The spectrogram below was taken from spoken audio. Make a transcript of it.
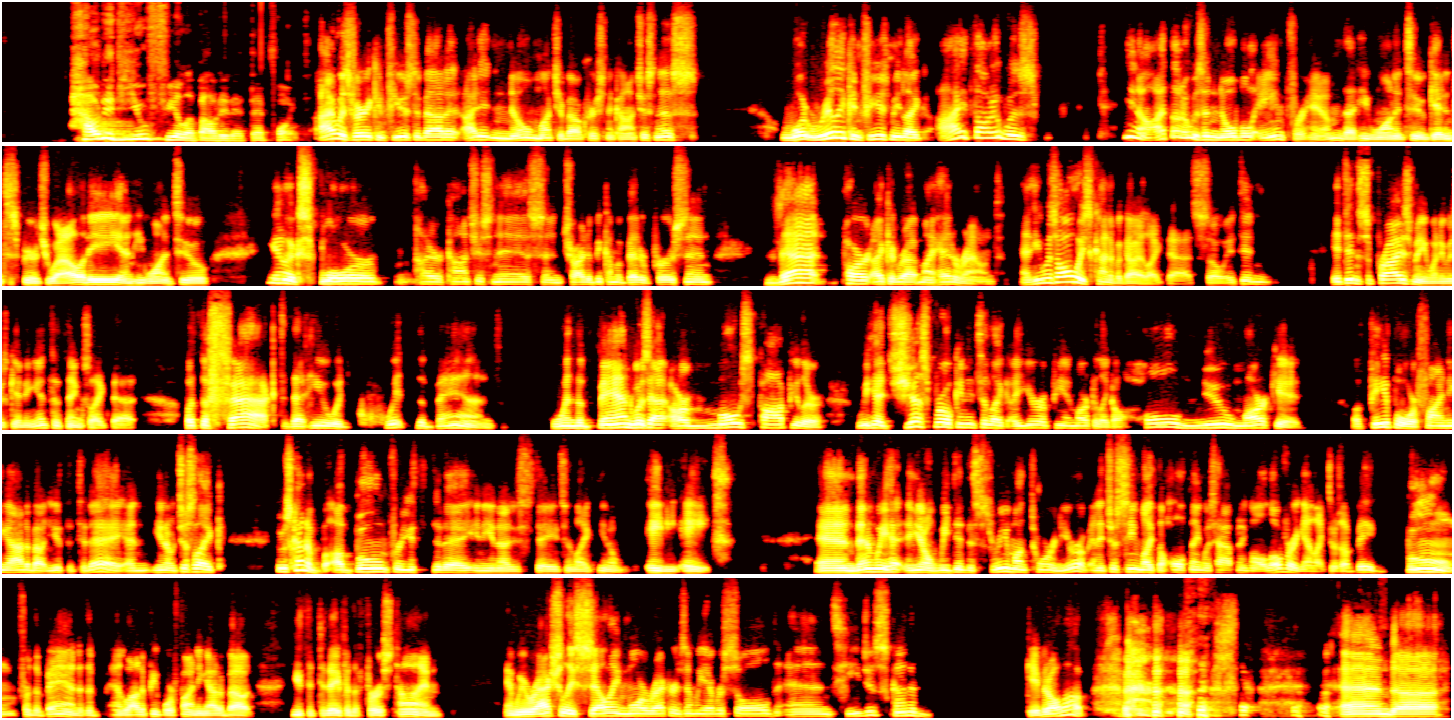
How did you feel about it at that point? I was very confused about it. I didn't know much about Krishna consciousness. What really confused me, like, I thought it was you know, I thought it was a noble aim for him that he wanted to get into spirituality and he wanted to, you know, explore higher consciousness and try to become a better person. That part I could wrap my head around. And he was always kind of a guy like that. So it didn't it didn't surprise me when he was getting into things like that. But the fact that he would quit the band when the band was at our most popular we had just broken into like a European market, like a whole new market of people were finding out about youth of today. And, you know, just like there was kind of a boom for youth of today in the United States in like, you know, 88. And then we had, you know, we did this three month tour in Europe and it just seemed like the whole thing was happening all over again. Like there's a big boom for the band and a lot of people were finding out about youth of today for the first time and we were actually selling more records than we ever sold and he just kind of gave it all up. and uh,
